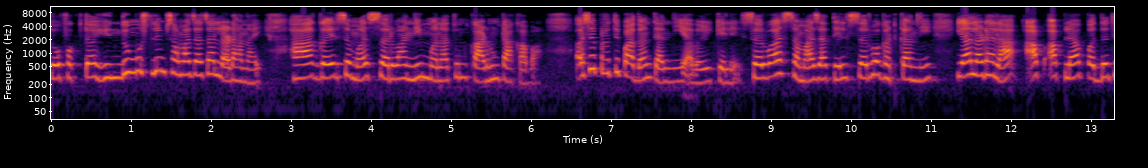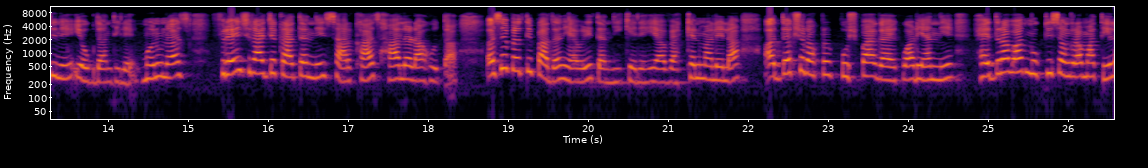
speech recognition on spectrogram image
तो फक्त हिंदू मुस्लिम समाजाचा लढा नाही हा गैरसमज सर्वांनी मनातून काढून टाकावा असे प्रतिपादन त्यांनी यावेळी केले. सर्व समाजातील सर्व घटकांनी या लढ्याला आपापल्या पद्धतीने योगदान दिले. म्हणूनच फ्रेंच राज्यकर्त्यांनी सारखाच हा लढा होता असे प्रतिपादन यावेळी त्यांनी केले. या व्याख्यानमालेला अध्यक्ष डॉक्टर पुष्पा गायकवाड यांनी हैदराबाद मुक्तीसंग्रामातील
